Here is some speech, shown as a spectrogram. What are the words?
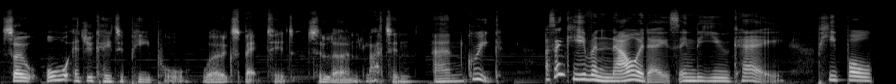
So all educated people were expected to learn Latin and Greek. I think even nowadays in the UK, people,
